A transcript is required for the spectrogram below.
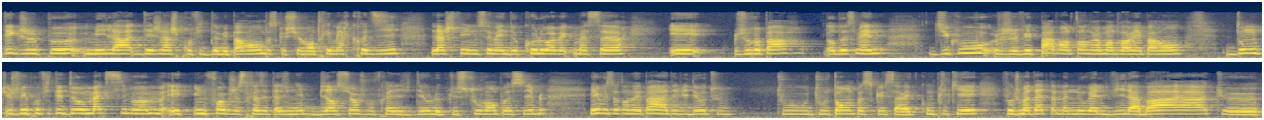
dès que je peux, mais là déjà je profite de mes parents parce que je suis rentrée mercredi, là je fais une semaine de colo avec ma soeur et je repars dans deux semaines. Du coup je vais pas avoir le temps vraiment de voir mes parents, donc je vais profiter d'eux au maximum et une fois que je serai aux états unis bien sûr je vous ferai des vidéos le plus souvent possible. Mais vous attendez pas à des vidéos tout, le temps parce que ça va être compliqué. Il faut que je m'adapte à ma nouvelle vie là-bas, que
